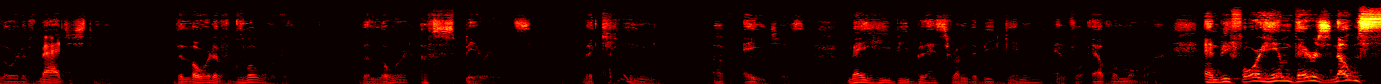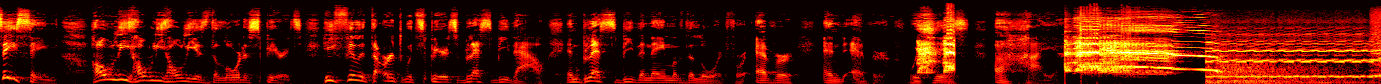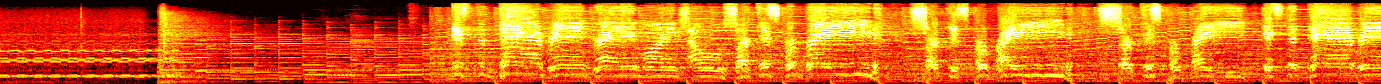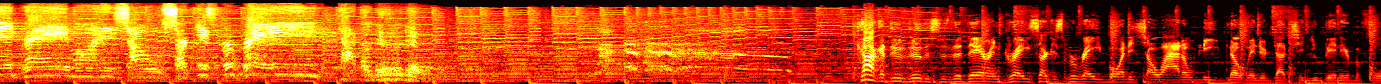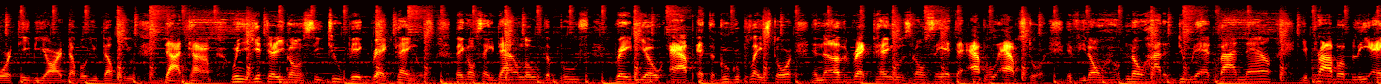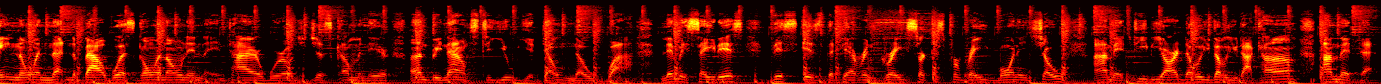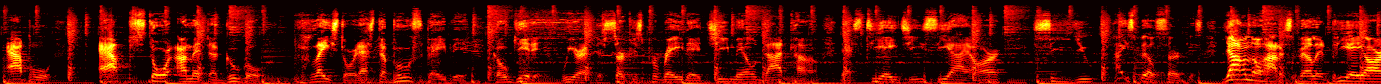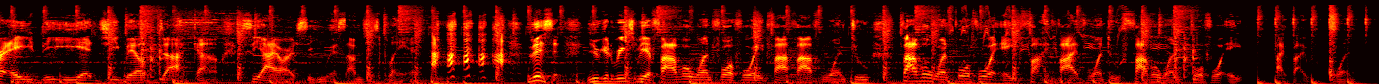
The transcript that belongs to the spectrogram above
Lord of majesty, the Lord of glory, the Lord of spirits, the King of ages. May he be blessed from the beginning and forevermore. And before him there's no ceasing. Holy, holy, holy is the Lord of spirits. He filleth the earth with spirits. Blessed be thou, and blessed be the name of the Lord forever and ever, which is a Circus Parade! Circus Parade! Circus Parade! It's the Gary Gray Morning Show Circus Parade! Cock-a-doodle! Cock-a-doodle, this is the Darren Gray Circus Parade Morning Show. I don't need no introduction. You've been here before, tbrww.com. When you get there, you're going to see two big rectangles. They're going to say download the Booth Radio app at the Google Play Store, and the other rectangle is going to say at the Apple App Store. If you don't know how to do that by now, you probably ain't knowing nothing about what's going on in the entire world. You're just coming here unbeknownst to you. You don't know why. Let me say this. This is the Darren Gray Circus Parade Morning Show. I'm at tbrww.com. I'm at the Apple App Store. I'm at the Google Play Store. That's the booth, baby. Go get it. We are at the Circus Parade at gmail.com. That's T H E C I R C U. How you spell circus? Y'all know how to spell it. P A R A D E at gmail.com. C I R C U S. I'm just playing. Listen, you can reach me at 501 448 5512, 501 448 5512, 501 448 551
